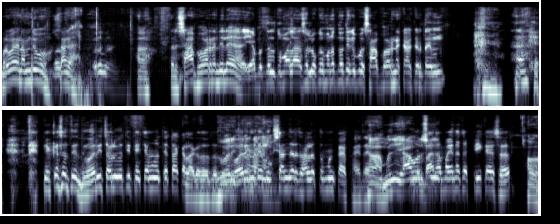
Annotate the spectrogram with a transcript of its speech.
बरोबर आहे नामदेव? सांगा. बरोबर. हा. तर सहा फवारण्या दिल्या. याबद्दल तुम्हाला असं लोक म्हणत नव्हते की सहा फवारण्या का करताय म्हणून? ते कसं ते धुवारी चालू होती त्याच्यामुळे ते टाका लागत होतं. धुवारी धुवारीमध्ये. नुकसान जर झालं तर मग काय फायदा हा म्हणजे या वर्षी बारा महिन्याचा पीक आहे सर. हो.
